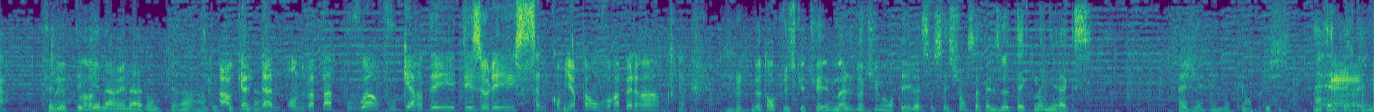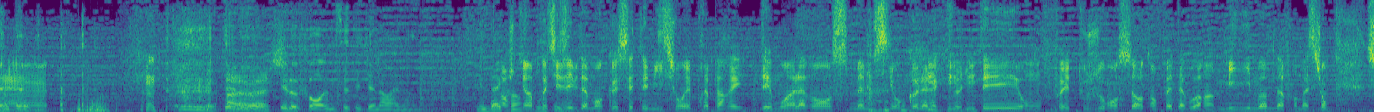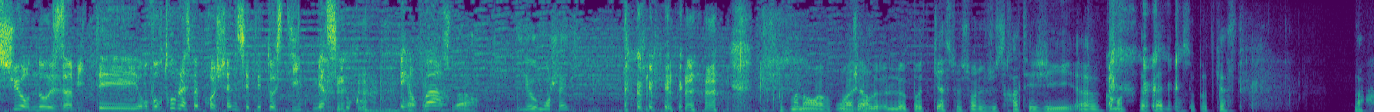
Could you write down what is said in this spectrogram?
C'est le. Tekken Arena, donc. euh, Alors, Tekken Kaldan, Arena. on ne va pas pouvoir vous garder. Désolé, ça ne convient pas, on vous rappellera. D'autant plus que tu es mal documenté, l'association s'appelle The Tech Maniacs. Ah, je l'avais noté en plus. Et, Ah, le, vache. et le forum c'était Tekken Arena. Alors, je tiens à préciser évidemment que cette émission est préparée des mois à l'avance, même si on colle à l'actualité, on fait toujours en sorte en fait d'avoir un minimum d'informations sur nos invités. On vous retrouve la semaine prochaine, c'était Toasty. Merci beaucoup et au revoir. Bonsoir. Il est où mon Donc maintenant, on va- faire le, le podcast sur les jeux de stratégie. Euh, comment tu t'appelles dans ce podcast?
